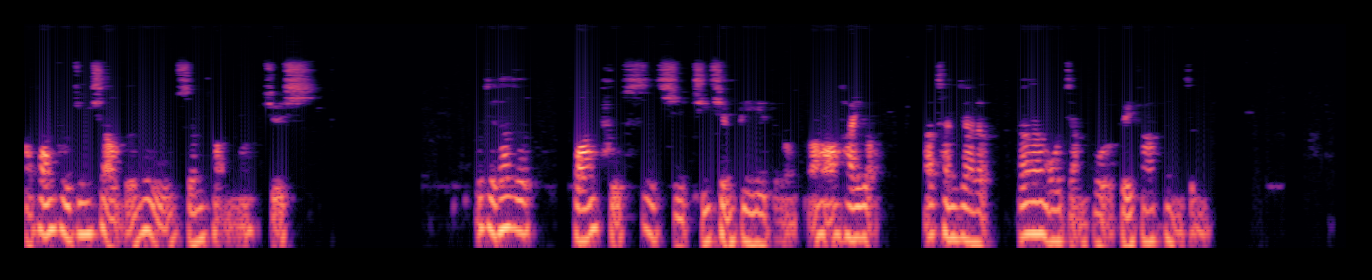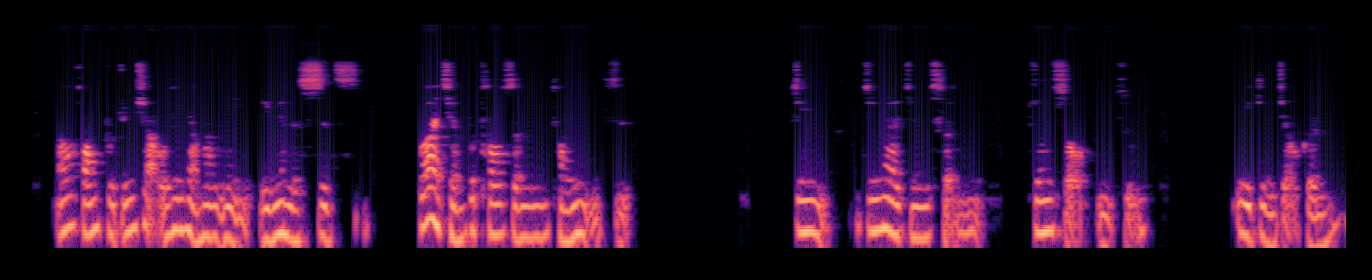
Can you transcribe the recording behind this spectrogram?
黄埔军校的入伍生团嘛学习，而且他是。黄埔四期提前毕业的嘛，然后还有他参加了刚刚我讲过的北伐战争，然后黄埔军校，我先讲它里里面的誓词：不爱钱，不偷生，同意一致，精精爱精诚，遵守遗嘱，立定脚跟，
